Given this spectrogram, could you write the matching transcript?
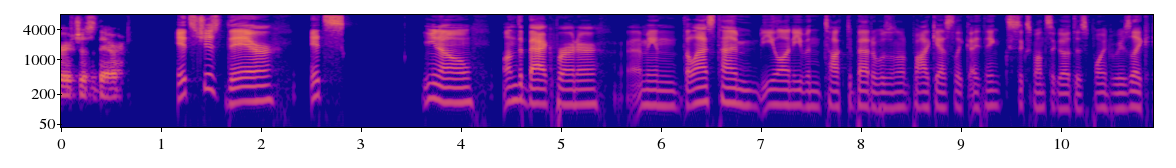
or it's just there? It's just there. It's you know on the back burner. I mean, the last time Elon even talked about it was on a podcast, like I think six months ago at this point, where he's like,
